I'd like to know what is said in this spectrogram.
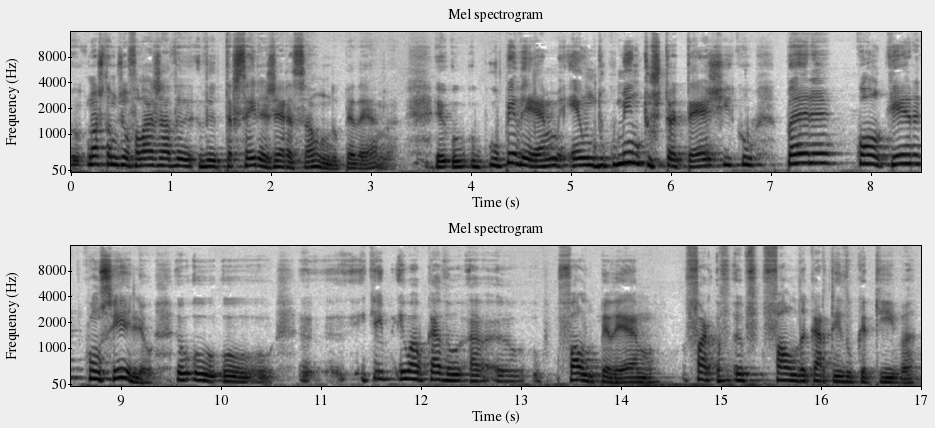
o- nós estamos a falar já de, de terceira geração do PDM. Eh, o- o PDM é um documento estratégico para qualquer conselho. O- o- o- eu há bocado ah, eu falo do PDM, far- falo da Carta Educativa,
